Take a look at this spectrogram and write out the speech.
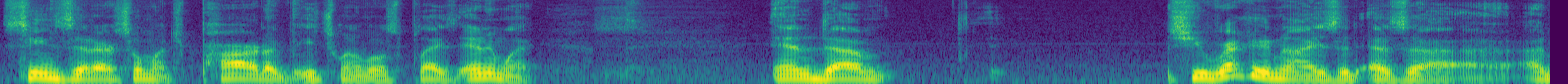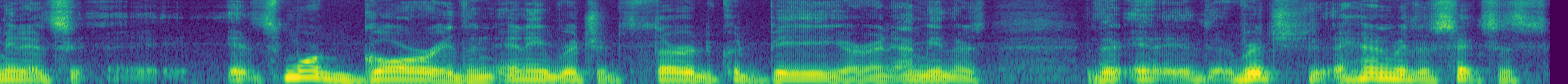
scenes that are so much part of each one of those plays. Anyway, and um, she recognized it as a, I mean, it's, it's more gory than any Richard III could be, or any, I mean, there's, the, Rich Henry VI is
